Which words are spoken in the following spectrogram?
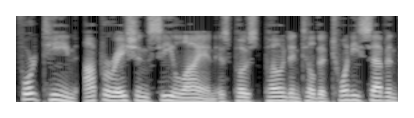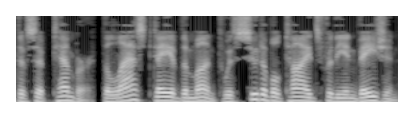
14. Operation Sea Lion is postponed until 27 September, the last day of the month with suitable tides for the invasion.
